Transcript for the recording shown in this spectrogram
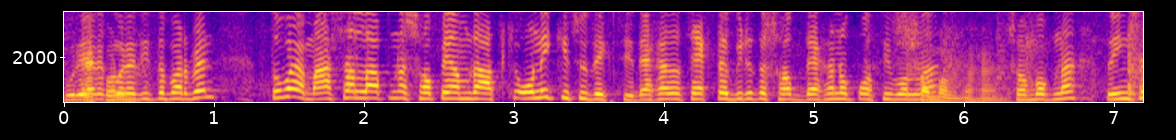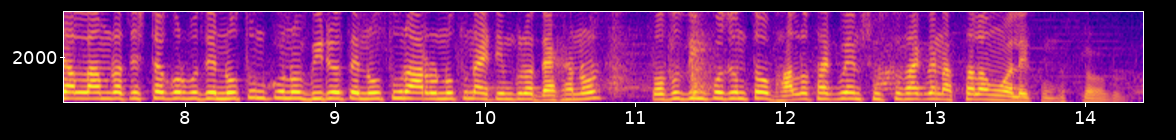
কুরিয়ারে করে দিতে পারবেন। তো ভাই মাশাআল্লাহ আপনার শপে আমরা আজকে অনেক কিছু দেখছি। দেখা যাচ্ছে একটা ভিডিওতে সব দেখানো পসিবল না। সম্ভব না, হ্যাঁ। সম্ভব না। তো ইনশাআল্লাহ আমরা চেষ্টা করব যে নতুন কোনো ভিডিওতে নতুন আরও নতুন আইটেমগুলো দেখানোর। ততদিন পর্যন্ত ভালো থাকবেন সুস্থ থাকবেন। আসসালামু আলাইকুম। আসসালামু আলাইকুম।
